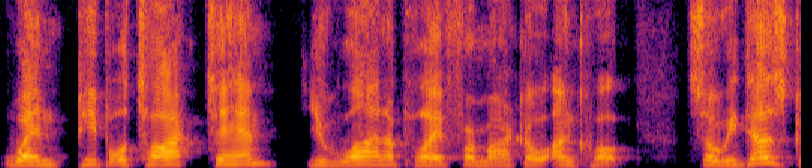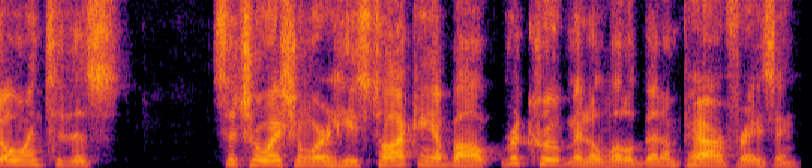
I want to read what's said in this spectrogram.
when people talk to him, you want to play for Marco, unquote. So he does go into this situation where he's talking about recruitment a little bit. I'm paraphrasing,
